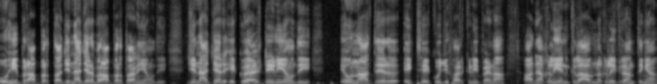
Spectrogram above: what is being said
ਉਹੀ ਬਰਾਬਰਤਾ, ਜਿੰਨਾ ਚਿਰ ਬਰਾਬਰਤਾ ਨਹੀਂ ਆਉਂਦੀ, ਜਿੰਨਾ ਚਿਰ ਇਕੁਐਲਿਟੀ ਨਹੀਂ ਆਉਂਦੀ, ਇਹ ਉਹਨਾਂ 'ਤੇ ਇੱਥੇ ਕੁਝ ਫ਼ਰਕ ਨਹੀਂ ਪੈਣਾ। ਆ ਨਕਲੀ ਇਨਕਲਾਬ, ਨਕਲੀ ਕ੍ਰਾਂਤੀਆਂ,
